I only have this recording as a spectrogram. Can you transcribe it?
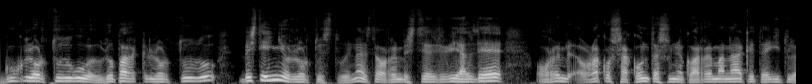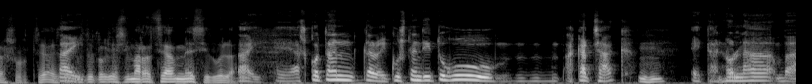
guk lortu dugu, Europak lortu du, beste inor lortu ez duena, ez da horren beste alde, horren horako sakontasuneko harremanak eta egitura sortzea, ez bai. da hori azimarratzea mezi duela. Bai, e, askotan, claro, ikusten ditugu mm, akatsak, mhm. eta nola, ba,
